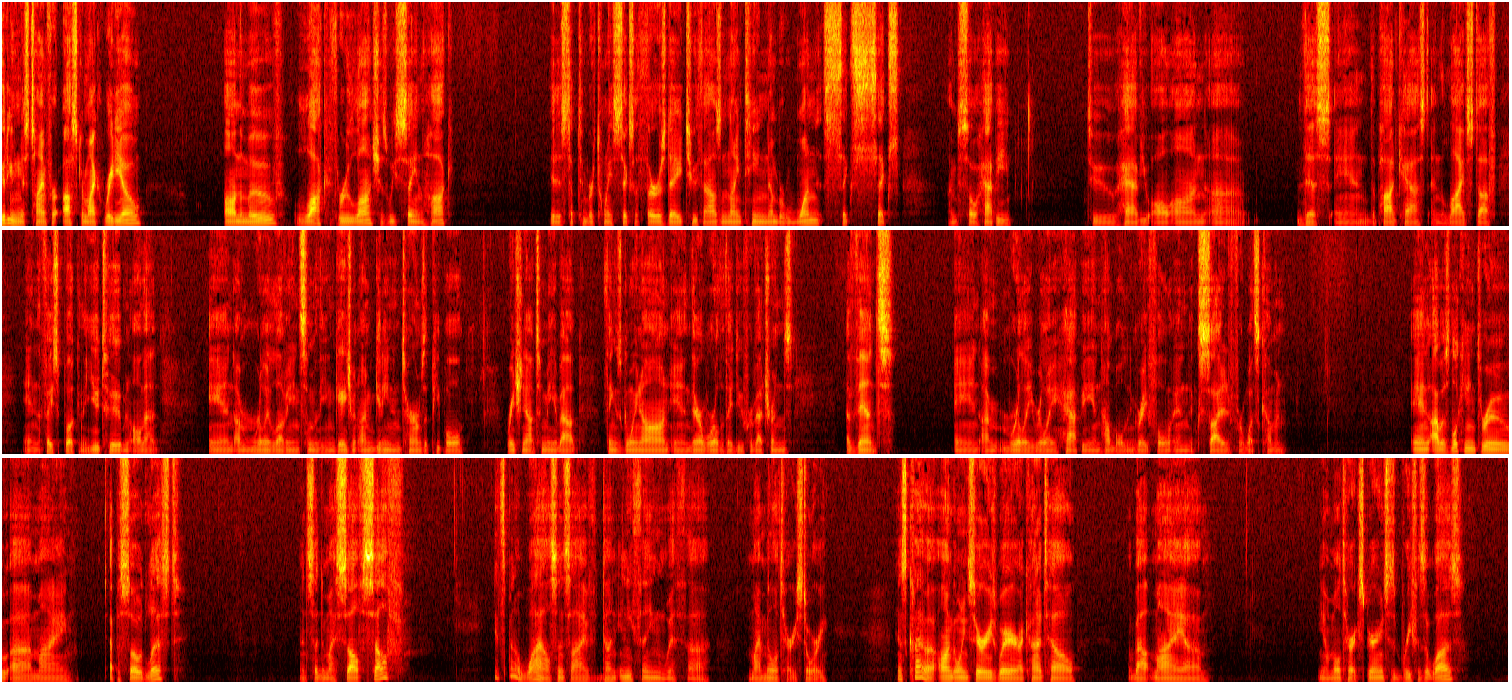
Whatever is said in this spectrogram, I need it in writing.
Good evening. It's time for Oscar Mike Radio on the move, lock through launch, as we say in Hawk. It is September 26th, a Thursday, 2019, number 166. I'm so happy to have you all on uh, this and the podcast and the live stuff and the Facebook and the YouTube and all that. And I'm really loving some of the engagement I'm getting in terms of people reaching out to me about things going on in their world that they do for veterans, events. And I'm really, really happy and humbled and grateful and excited for what's coming. And I was looking through uh, my episode list and said to myself, Self, it's been a while since I've done anything with uh, my military story. It's kind of an ongoing series where I kind of tell about my, um, you know, military experience, as brief as it was,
